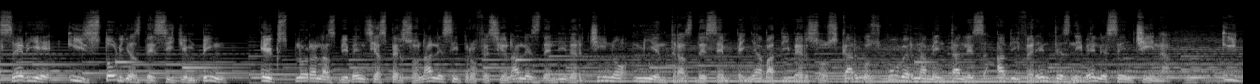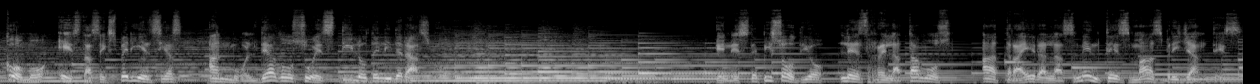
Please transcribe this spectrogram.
serie Historias de Xi Jinping explora las vivencias personales y profesionales del líder chino mientras desempeñaba diversos cargos gubernamentales a diferentes niveles en China y cómo estas experiencias han moldeado su estilo de liderazgo. En este episodio les relatamos Atraer a las mentes más brillantes.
